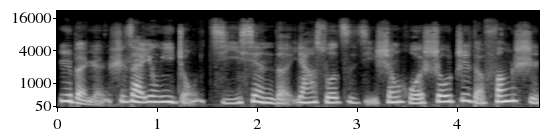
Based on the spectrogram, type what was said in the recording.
日本人，是在用一种极限的压缩自己生活收支的方式，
